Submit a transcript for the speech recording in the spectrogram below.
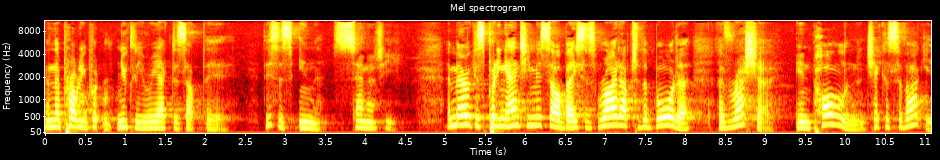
And they probably put nuclear reactors up there. This is insanity. America's putting anti missile bases right up to the border of Russia in Poland and Czechoslovakia.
